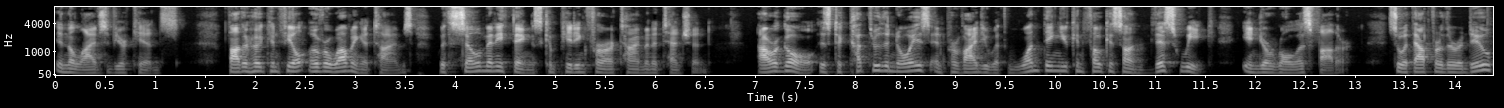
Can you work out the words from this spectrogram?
in the lives of your kids. Fatherhood can feel overwhelming at times, with so many things competing for our time and attention. Our goal is to cut through the noise and provide you with one thing you can focus on this week in your role as father. So, without further ado,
